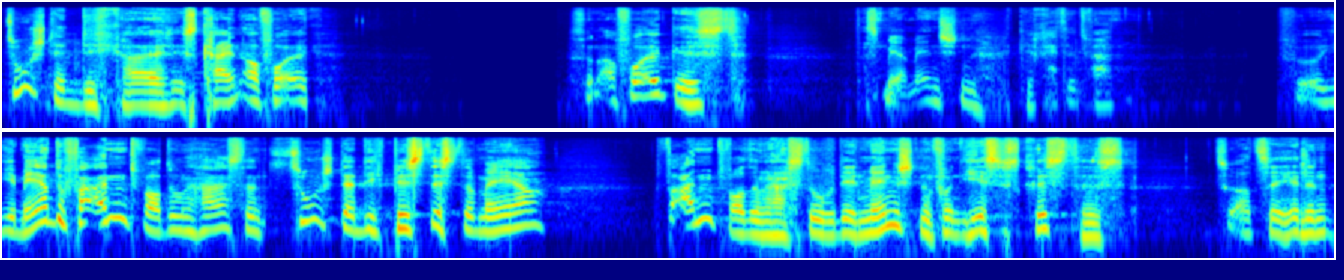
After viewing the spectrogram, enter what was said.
Zuständigkeit ist kein Erfolg so ein Erfolg ist, dass mehr Menschen gerettet werden. Je mehr du Verantwortung hast und zuständig bist, desto mehr Verantwortung hast du, den Menschen von Jesus Christus zu erzählen.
